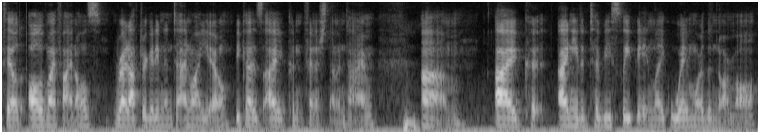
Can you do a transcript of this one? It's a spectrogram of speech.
failed all of my finals right after getting into NYU because I couldn't finish them in time. Um, I could I needed to be sleeping like way more than normal,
